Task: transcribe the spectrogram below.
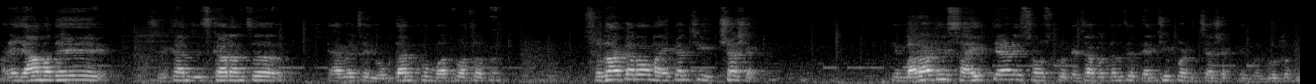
आणि यामध्ये श्रीकांत जिचकारांचं त्यावेळेचं योगदान खूप महत्वाचं होतं. सुधाकरराव नायकांची इच्छाशक्ती. ही मराठी साहित्य आणि संस्कृत याच्याबद्दलची त्यांची पण इच्छाशक्ती मजबूत होती.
